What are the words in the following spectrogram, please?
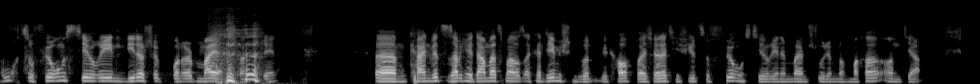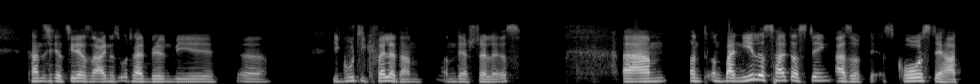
Buch zur Führungstheorie in Leadership von Urban Meyer stehen. ähm, kein Witz, das habe ich mir damals mal aus akademischen Gründen gekauft, weil ich relativ viel zur Führungstheorien in meinem Studium noch mache. Und ja, kann sich jetzt jeder sein eigenes Urteil bilden, wie, äh, wie gut die Quelle dann an der Stelle ist. Ähm, und, und bei Neil ist halt das Ding, also der ist groß, der hat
